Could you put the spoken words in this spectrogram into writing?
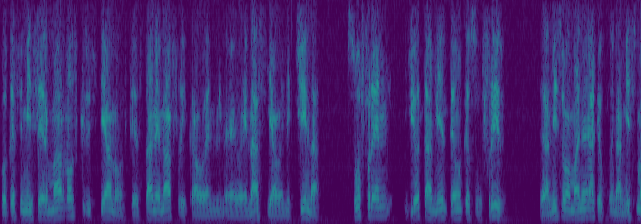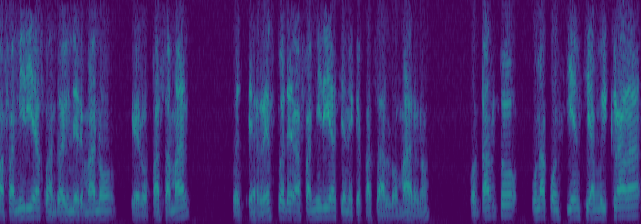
Porque si mis hermanos cristianos que están en África o en, eh, en Asia o en China sufren, yo también tengo que sufrir. De la misma manera que en la misma familia, cuando hay un hermano que lo pasa mal, pues el resto de la familia tiene que pasarlo mal, ¿no? Por tanto, una conciencia muy clara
